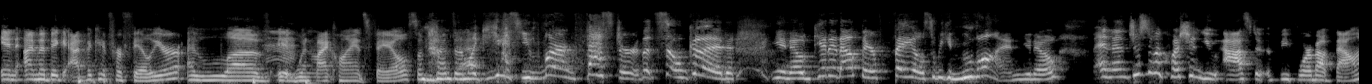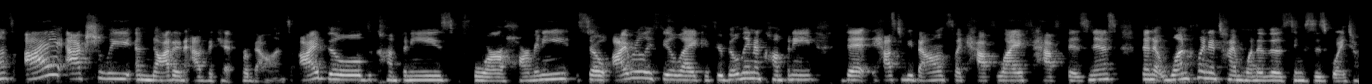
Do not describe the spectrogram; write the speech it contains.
And I'm a big advocate for failure. I love mm. it when my clients fail. Sometimes I'm like, yes, you learn faster. That's so good. You know, get it out there, fail so we can move on, you know? And then just a question you asked before about balance. I actually am not an advocate for balance. I build companies for harmony. So I really feel like if you're building a company that has to be balanced, like half life, half business, then at one point in time, one of those things is going to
